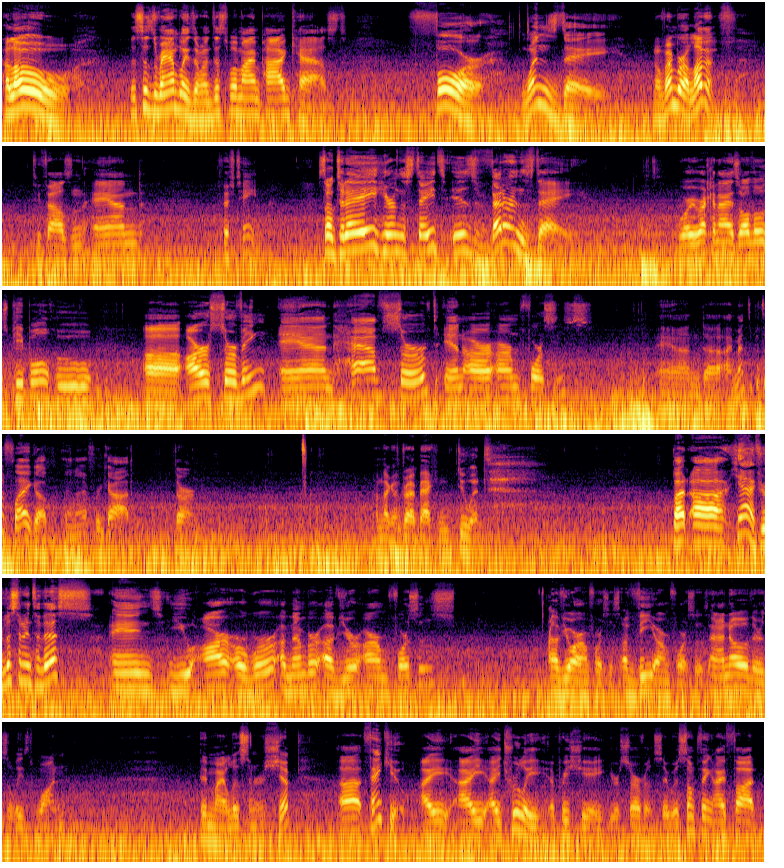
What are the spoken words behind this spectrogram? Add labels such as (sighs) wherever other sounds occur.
Hello. This is the Ramblings of a Disciplined Mind podcast for Wednesday, November 11th, 2015. So today here in the States is Veterans Day, where we recognize all those people who uh, are serving and have served in our armed forces uh, I meant to put the flag up and I forgot. Darn. I'm not going to drive back and do it. But uh, yeah, if you're listening to this and you are or were a member of your armed forces, of your armed forces, of the armed forces, and I know there's at least one in my listenership. Uh, thank you. I, I, I truly appreciate your service. It was something I thought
